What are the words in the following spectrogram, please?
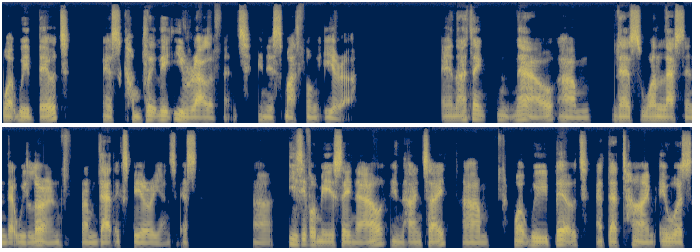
What we built is completely irrelevant in the smartphone era. And I think now um, that's one lesson that we learned from that experience. It's uh, easy for me to say now in hindsight. Um, what we built at that time, it was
